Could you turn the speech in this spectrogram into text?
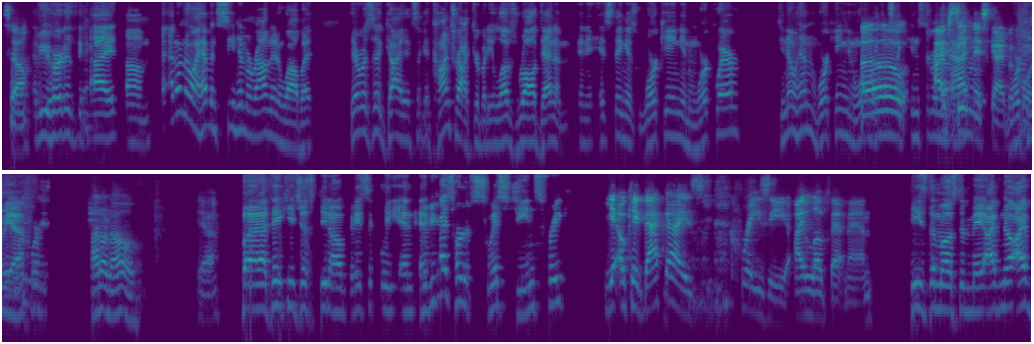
So have you heard of the guy? Um, I don't know. I haven't seen him around in a while, but there was a guy that's like a contractor, but he loves raw denim, and his thing is working in workwear. Do you know him? Working in workwear. Oh, like Instagram I've seen this guy before. Yeah. I don't know. Yeah. But I think he's just, you know, basically. And, and have you guys heard of Swiss Jeans Freak? Yeah. Okay. That guy's crazy. I love that man. He's the most amazing. I've no, I've,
